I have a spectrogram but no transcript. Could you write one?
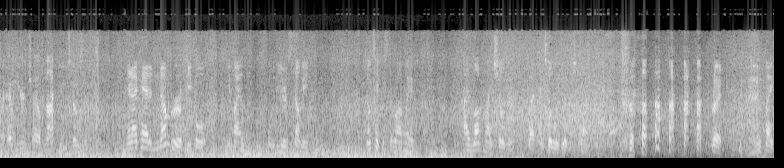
By having your child not use those things. And I've had a number of people in my over the years tell me, "Don't take this the wrong way. I love my children, but I totally get what you've done." right. Like,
